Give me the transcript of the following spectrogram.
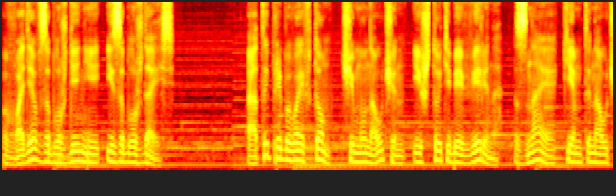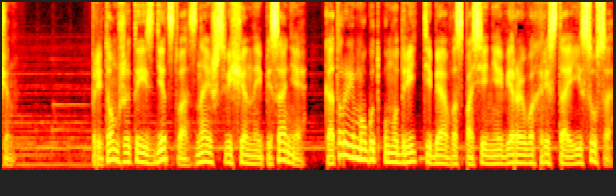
вводя в заблуждение и заблуждаясь. А ты пребывай в том, чему научен и что тебе верено, зная, кем ты научен. При том же ты из детства знаешь священные писания – которые могут умудрить тебя во спасение веры во Христа Иисуса.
